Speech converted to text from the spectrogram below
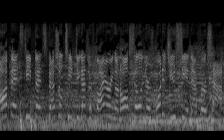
offense, defense, special teams. You guys are firing on all cylinders. What did you see in that first half?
